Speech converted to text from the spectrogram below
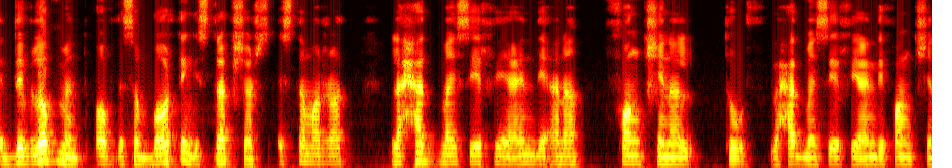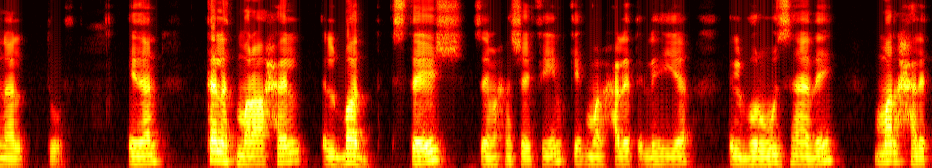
ال development of the supporting structures استمرت لحد ما يصير في عندي أنا functional tooth لحد ما يصير في عندي functional tooth. إذا ثلاث مراحل ال bud stage زي ما إحنا شايفين كيف مرحلة اللي هي البروز هذه. مرحلة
